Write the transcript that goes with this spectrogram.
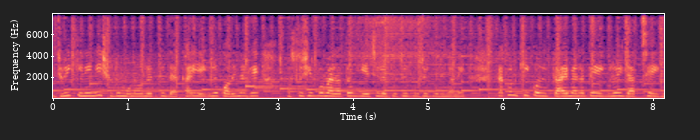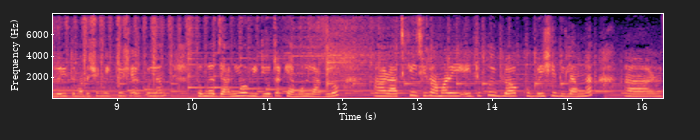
কিছুই কিনিনি, শুধু মনে হলো একটু দেখাই। এগুলো কদিন আগে হস্তশিল্প মেলাতেও গিয়েছিল প্রচুর প্রচুর পরিমাণে। এখন কি করি প্রায় মেলাতে এগুলোই যাচ্ছে এগুলোই তোমাদের সঙ্গে একটু শেয়ার করলাম। তোমরা জানিও ভিডিওটা কেমন লাগল। আর আজকে ছিল আমার এই এইটুকুই ব্লগ খুব বেশি দিলাম না। আর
